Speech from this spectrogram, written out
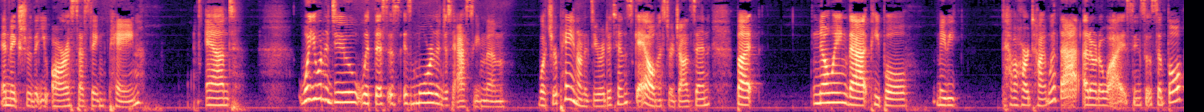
and make sure that you are assessing pain. And what you want to do with this is, is more than just asking them, What's your pain on a 0 to 10 scale, Mr. Johnson? But knowing that people maybe have a hard time with that. I don't know why it seems so simple.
